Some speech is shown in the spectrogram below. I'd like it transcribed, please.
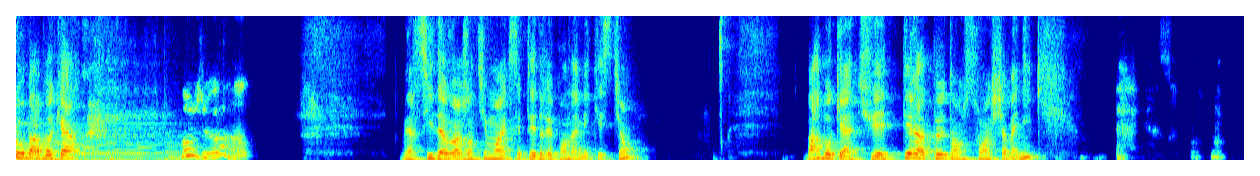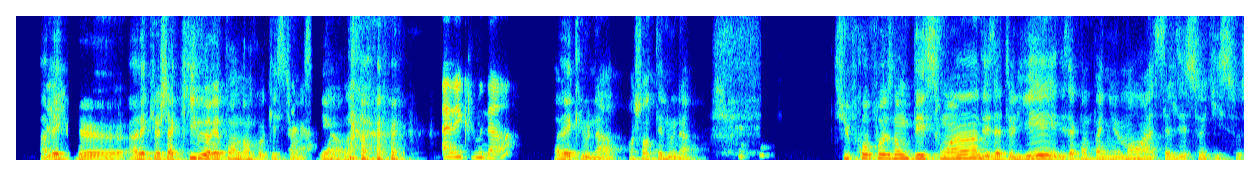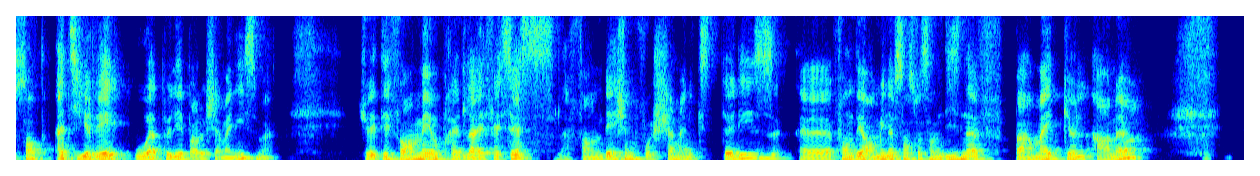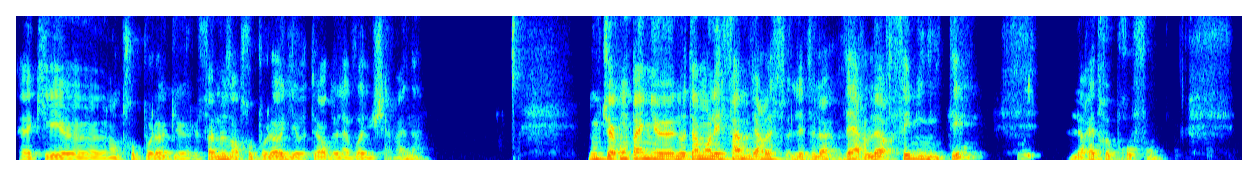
Bonjour Barboka. Bonjour. Merci d'avoir gentiment accepté de répondre à mes questions. Barboka, tu es thérapeute en soins chamaniques. Avec le, avec le chat qui veut répondre donc aux questions aussi. Hein? Avec Luna. Avec Luna. Enchantée Luna. Tu proposes donc des soins, des ateliers et des accompagnements à celles et ceux qui se sentent attirés ou appelés par le chamanisme. Tu as été formé auprès de la FSS, la Foundation for Shamanic Studies, euh, fondée en 1979 par Michael Arner, euh, qui est euh, l'anthropologue, le fameux anthropologue et auteur de La Voix du chaman. Donc, tu accompagnes notamment les femmes vers, vers leur féminité, leur être profond.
